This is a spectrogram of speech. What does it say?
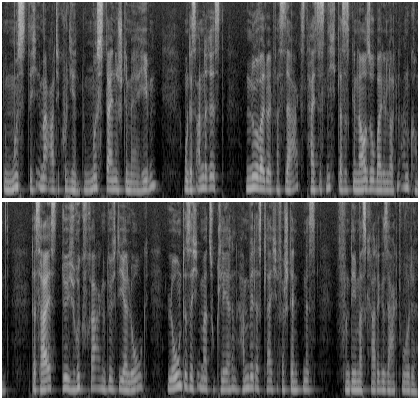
du musst dich immer artikulieren. Du musst deine Stimme erheben. Und das andere ist, nur weil du etwas sagst, heißt es nicht, dass es genauso bei den Leuten ankommt. Das heißt, durch Rückfragen, durch Dialog lohnt es sich immer zu klären, haben wir das gleiche Verständnis von dem, was gerade gesagt wurde.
